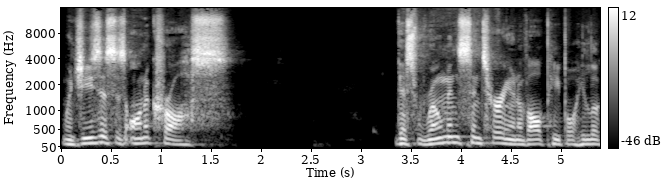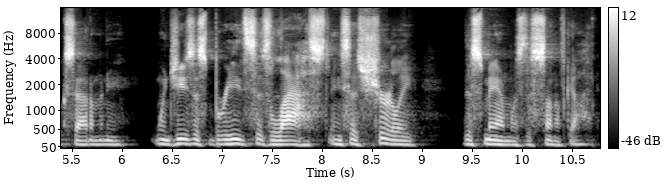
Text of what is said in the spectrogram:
when Jesus is on a cross, this Roman centurion of all people, he looks at him and he, when Jesus breathes his last, and he says, Surely this man was the Son of God.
